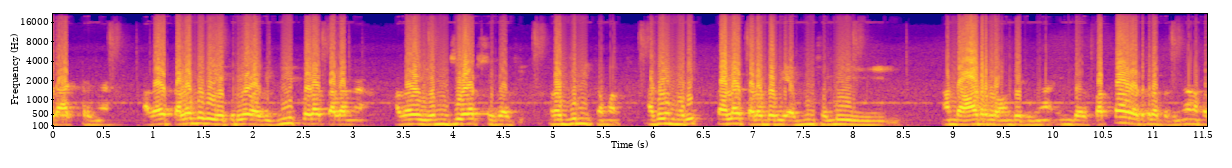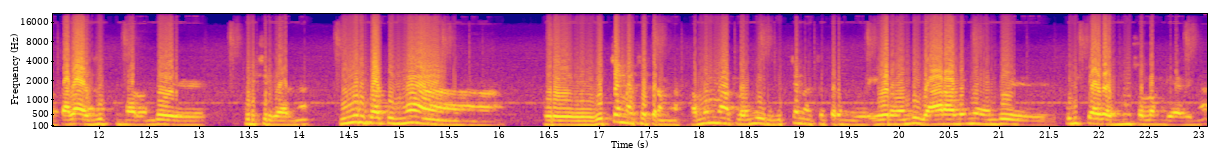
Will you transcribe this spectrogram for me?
ஒரு ஆக்டருங்க அதாவது தளபதி எப்படியோ அது ஈக்குவலாக தலைங்க. அதாவது எம்ஜிஆர் சிவாஜி ரஜினி கமல். அதே மாதிரி தல தளபதி அப்படின்னு சொல்லி அந்த ஆர்டரில் வந்துருக்குங்க. இந்த பத்தாவது இடத்துல பார்த்தீங்கன்னா நம்ம தல அஜித் குமார் வந்து பிடிச்சிருக்காருங்க. இவர் பார்த்தீங்கன்னா ஒரு உச்ச நட்சத்திரம். தமிழ்நாட்டுல வந்து ஒரு உச்ச நட்சத்திரம். இவரை வந்து யாராலுமே வந்து பிடிக்காது அப்படின்னு சொல்ல முடியாதுங்க.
